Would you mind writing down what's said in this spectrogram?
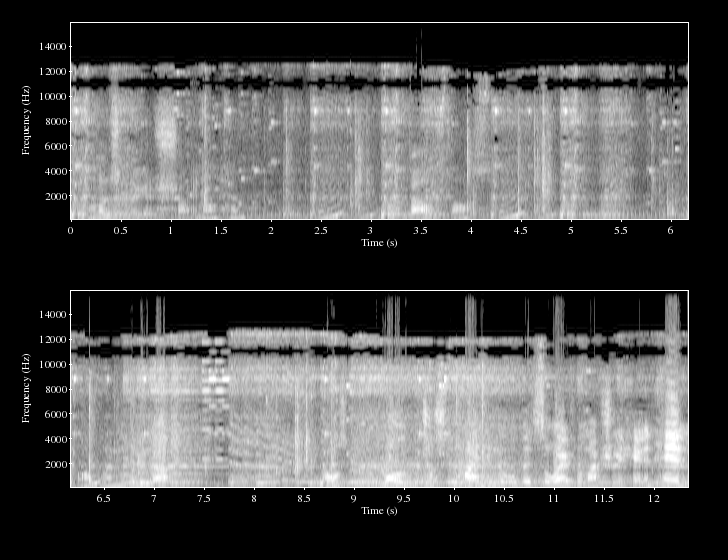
I'm just gonna get in on him. What about fast? I'm gonna do that. I was well, just tiny little bits away from actually hitting him.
